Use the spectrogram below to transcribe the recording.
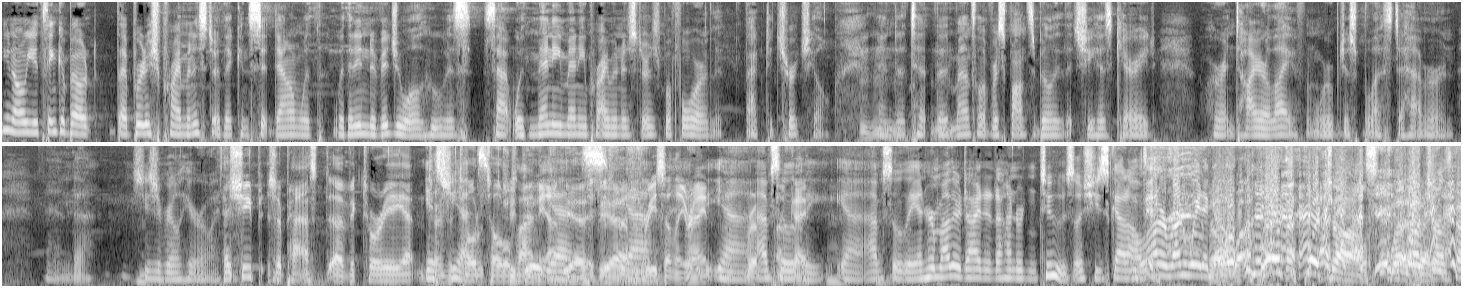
you know, you think about that British prime minister that can sit down with, with an individual who has sat with many, many prime ministers before, back to Churchill, and uh, t- the mantle of responsibility that she has carried her entire life, and we're just blessed to have her, and and uh, she's a real hero. I think. Has she surpassed uh, Victoria yet in Yes, terms she of total, has. total She time? did, Yeah. yes, It's just- yeah. just recently, right? Yeah, R- absolutely. Okay. Yeah, absolutely. And her mother died at 102, so she's got a lot of runway to go. wow. Poor Charles. Poor Charles.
